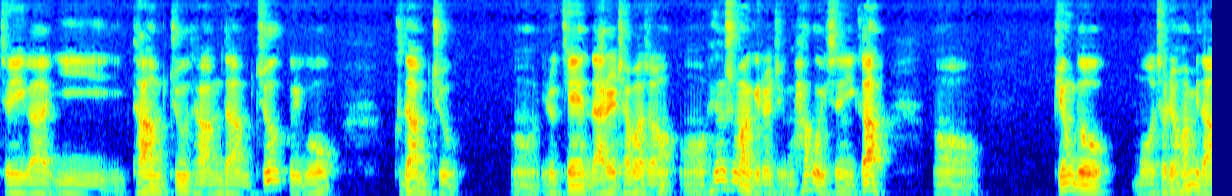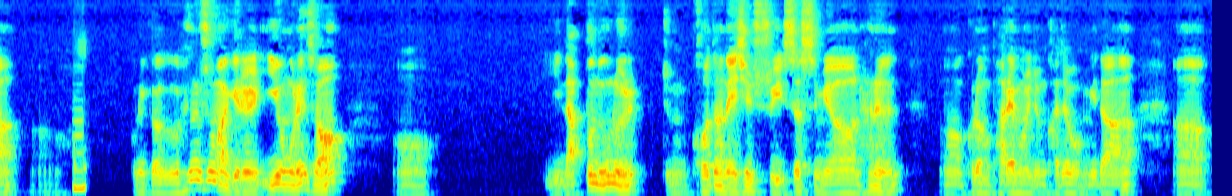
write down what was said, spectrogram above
저희가 이 다음 주, 다음 다음 주 그리고 그 다음 주 어, 이렇게 날을 잡아서 어, 횡수막이를 지금 하고 있으니까 어, 비용도 뭐 저렴합니다. 어, 그러니까 그 횡수막이를 이용을 해서 어, 이 나쁜 운을 좀 걷어내실 수 있었으면 하는 어, 그런 바람을 좀 가져봅니다. 어,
